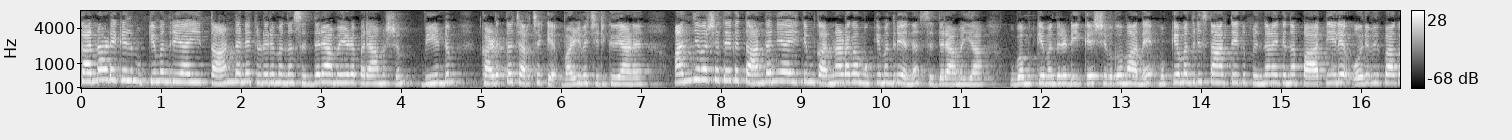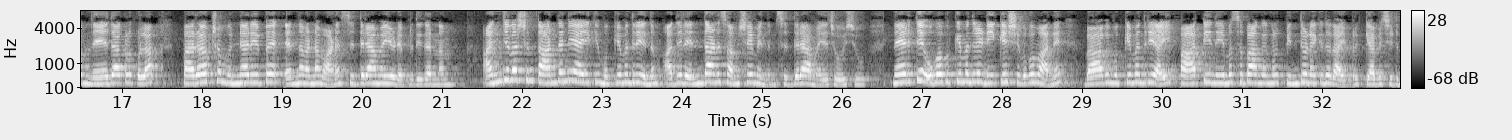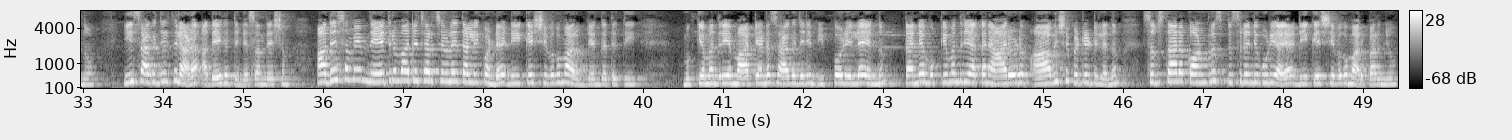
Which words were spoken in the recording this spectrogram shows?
കർണാടകയിൽ മുഖ്യമന്ത്രിയായി താൻ തന്നെ തുടരുമെന്ന സിദ്ധരാമയ്യയുടെ പരാമർശം വീണ്ടും കടുത്ത ചർച്ചയ്ക്ക് വഴിവെച്ചിരിക്കുകയാണ്. അഞ്ച് വർഷത്തേക്ക് താൻ തന്നെയായിരിക്കും കർണാടക മുഖ്യമന്ത്രിയെന്ന് സിദ്ധരാമയ്യ. ഉപമുഖ്യമന്ത്രി ഡി കെ ശിവകുമാറിനെ മുഖ്യമന്ത്രി സ്ഥാനത്തേക്ക് പിന്തുണയ്ക്കുന്ന പാർട്ടിയിലെ ഒരു വിഭാഗം നേതാക്കൾക്കുള്ള പരോക്ഷ മുന്നറിയിപ്പ് എന്ന വണ്ണമാണ് സിദ്ധരാമയ്യയുടെ പ്രതികരണം. അഞ്ച് വർഷം താൻ തന്നെയായിരിക്കും മുഖ്യമന്ത്രിയെന്നും അതിൽ എന്താണ് സംശയമെന്നും സിദ്ധരാമയ്യ ചോദിച്ചു. നേരത്തെ ഉപമുഖ്യമന്ത്രി ഡി കെ ശിവകുമാറിനെ ഭാവി മുഖ്യമന്ത്രിയായി പാർട്ടി നിയമസഭാംഗങ്ങൾ പിന്തുണയ്ക്കുന്നതായി പ്രഖ്യാപിച്ചിരുന്നു. ഈ സാഹചര്യത്തിലാണ് അദ്ദേഹത്തിന്റെ സന്ദേശം. അതേസമയം നേതൃമാറ്റ ചർച്ചകളെ തള്ളിക്കൊണ്ട് ഡി കെ ശിവകുമാറും രംഗത്തെത്തി. മുഖ്യമന്ത്രിയെ മാറ്റേണ്ട സാഹചര്യം ഇപ്പോഴില്ല എന്നും തന്നെ മുഖ്യമന്ത്രിയാക്കാൻ ആരോടും ആവശ്യപ്പെട്ടിട്ടില്ലെന്നും സംസ്ഥാന കോൺഗ്രസ് പ്രസിഡന്റ് കൂടിയായ ഡി കെ ശിവകുമാർ പറഞ്ഞു.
